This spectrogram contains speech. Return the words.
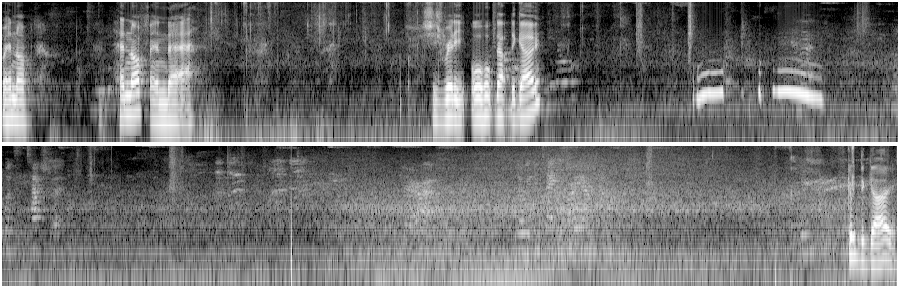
we're heading off. Heading off and uh, she's ready, all hooked up to go. Ooh. Good to go.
